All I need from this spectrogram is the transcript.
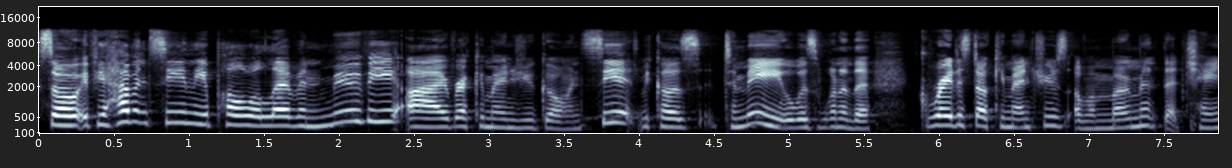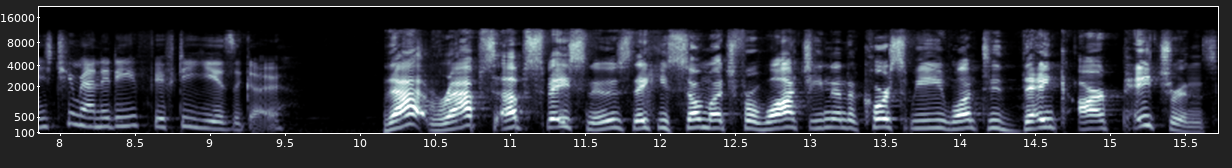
So if you haven't seen the Apollo 11 movie, I recommend you go and see it because to me, it was one of the greatest documentaries of a moment that changed humanity 50 years ago. That wraps up Space News. Thank you so much for watching. And of course, we want to thank our patrons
